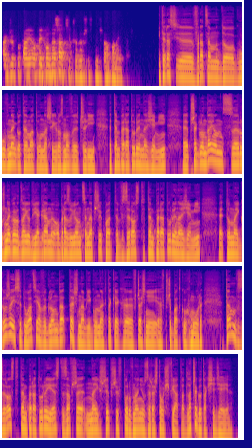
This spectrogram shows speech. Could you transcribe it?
także tutaj o tej kondensacji przede wszystkim trzeba pamiętać. I teraz e, wracam do głównego tematu naszej rozmowy, czyli temperatury na Ziemi. E, przeglądając różnego rodzaju diagramy obrazujące na przykład wzrost temperatury na Ziemi, e, to najgorzej sytuacja wygląda też na biegunach, tak jak wcześniej w przypadku chmur. Tam wzrost temperatury jest zawsze najszybszy w porównaniu z resztą świata. Dlaczego tak się dzieje?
